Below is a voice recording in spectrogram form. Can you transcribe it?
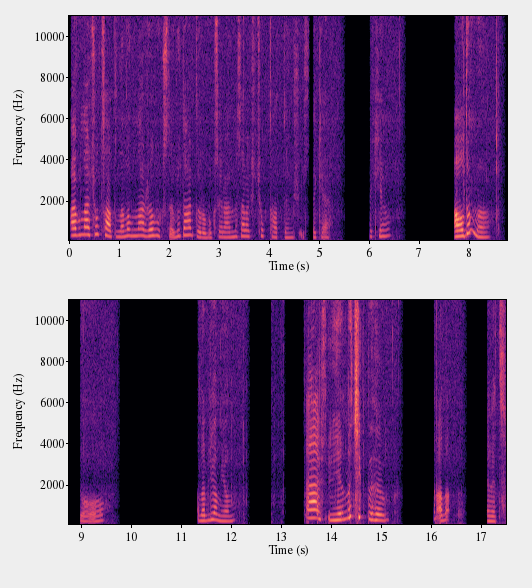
Ay bunlar çok tatlı ama bunlar Robux'lar. Bunlar da Robux herhalde. Mesela bak çok tatlıymış üstteki. Bakayım. Aldın mı? Yo. Alabiliyor muyum? Aa, yerine çıktım. Ala evet.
